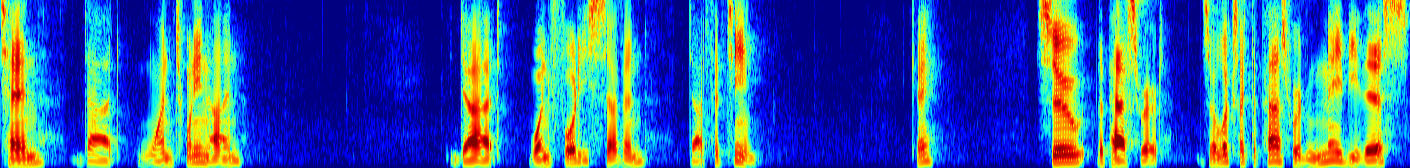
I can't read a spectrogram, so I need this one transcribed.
10.129.147.15. So the password. So it looks like the password may be this.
